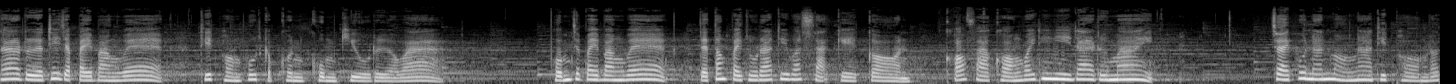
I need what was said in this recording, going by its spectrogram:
ท่าเรือที่จะไปบางแวก ทิดพองพูดกับคนคุมคิวเรือว่า ผมจะไปบางแวก แต่ต้องไปธุระที่วัดสะเกตก่อน ขอฝากของไว้ที่นี่ได้หรือไม่ชายผู้นั้นมองหน้าทิดพองแล้ว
